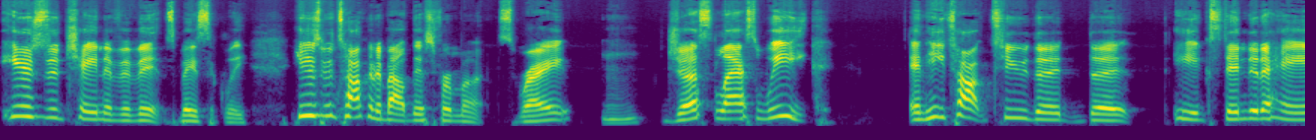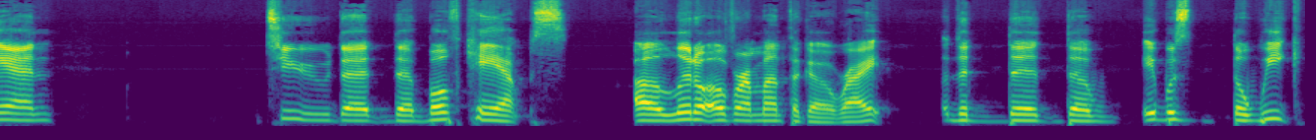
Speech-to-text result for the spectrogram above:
here's the chain of events. Basically, he's been talking about this for months, right? Mhm. Just last week, and he talked to the the he extended a hand to the the both camps a little over a month ago, right? The the the it was the week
